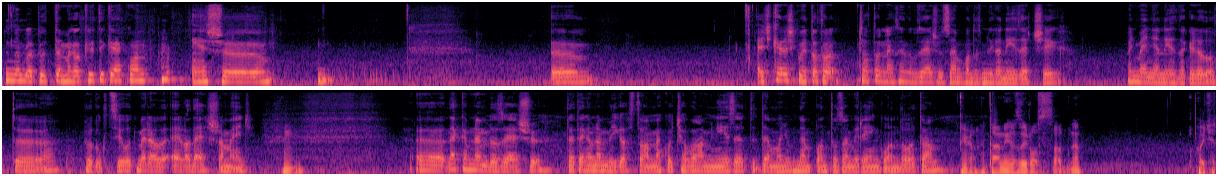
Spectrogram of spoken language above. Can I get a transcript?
Nem lepődtem meg a kritikákon, és ö, ö, egy kereskedelmi csatornák szerintem az első szempont az mindig a nézettség. hogy mennyien néznek egy adott uh, produkciót, mert eladásra megy. Hmm. Uh, nekem nem az első. Tehát engem nem vigasztal meg, hogyha valami nézett, de mondjuk nem pont az, amire én gondoltam. Ja, hát talán még az, hogy rosszabb, ne? Hogyha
